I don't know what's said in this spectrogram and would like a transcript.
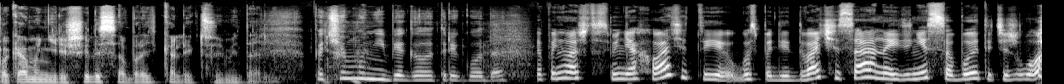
пока мы не решили собрать коллекцию медалей. Почему не бегала три года? Я поняла, что с меня хватит, и, господи, два часа наедине с собой это тяжело.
